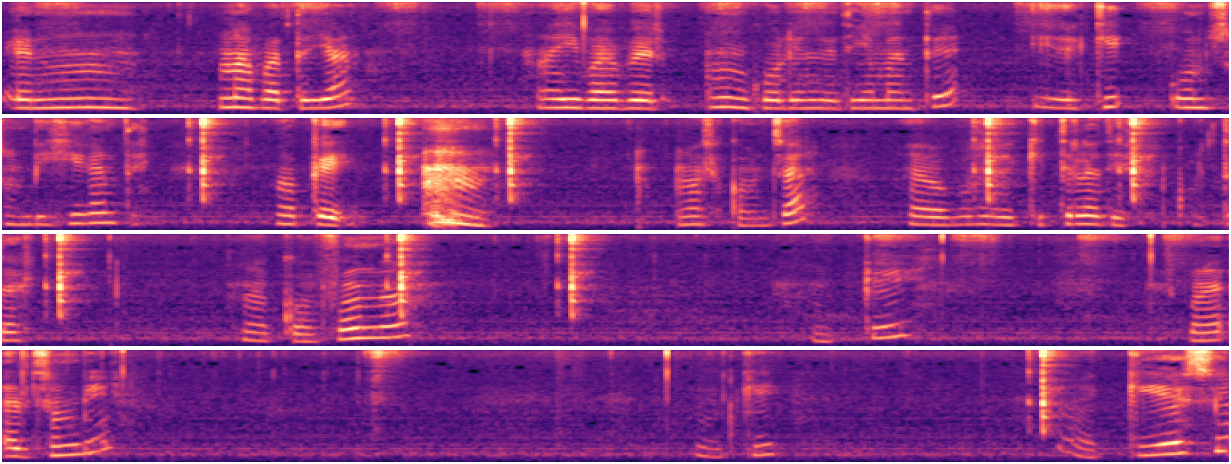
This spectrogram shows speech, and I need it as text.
en una batalla. Ahí va a haber un golem de diamante y aquí un zombie gigante. Ok vamos a comenzar. Vamos a quitar la dificultad. Me confundo. Ok. El zombie aquí. Aquí ese.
